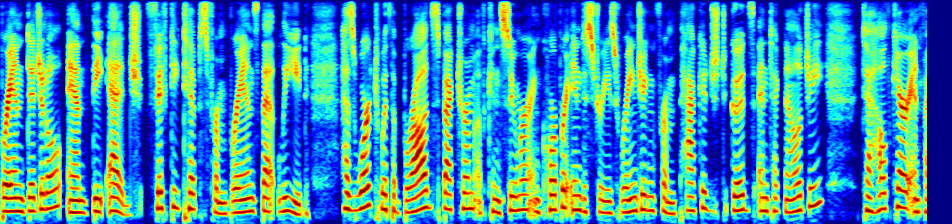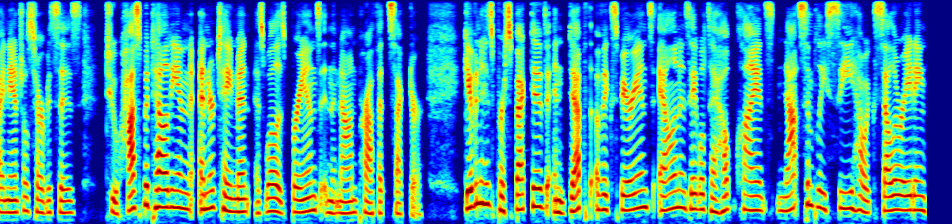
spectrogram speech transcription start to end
Brand Digital, and The Edge 50 Tips from Brands That Lead, has worked with a broad spectrum of consumer and corporate industries ranging from packaged goods and technology to healthcare and financial services to hospitality and entertainment, as well as brands in the nonprofit sector. Given his perspective and depth of experience, Alan is able to help clients not simply see how accelerating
